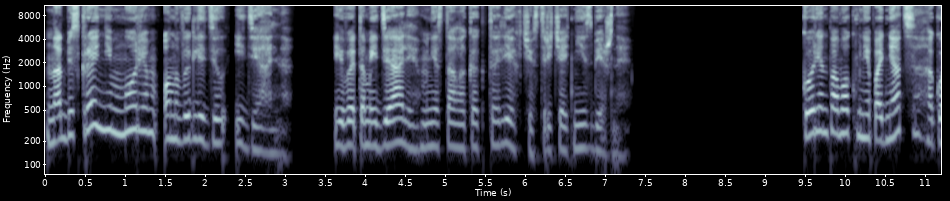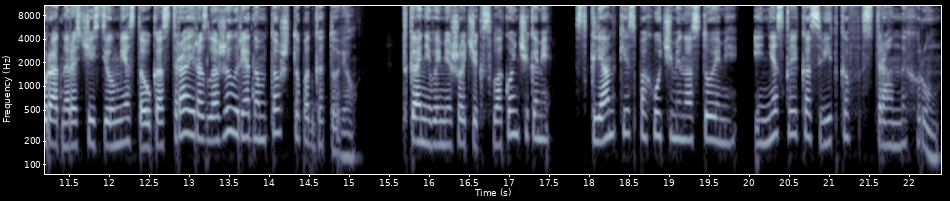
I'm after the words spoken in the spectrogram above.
Над бескрайним морем он выглядел идеально. И в этом идеале мне стало как-то легче встречать неизбежное. Корин помог мне подняться, аккуратно расчистил место у костра и разложил рядом то, что подготовил. Тканевый мешочек с флакончиками, склянки с пахучими настоями и несколько свитков странных рун.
